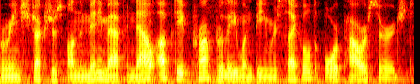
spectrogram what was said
Marine structures on the minimap now update properly when being recycled or power surged.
